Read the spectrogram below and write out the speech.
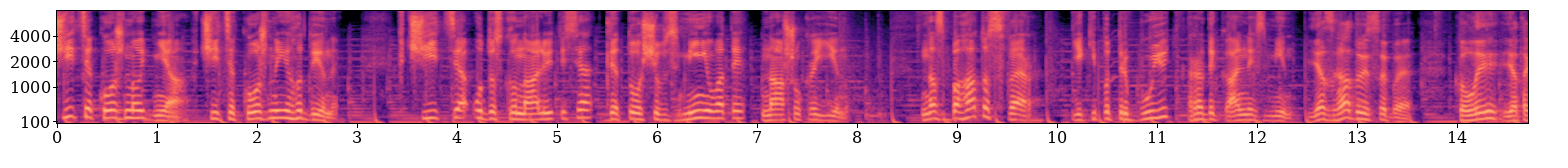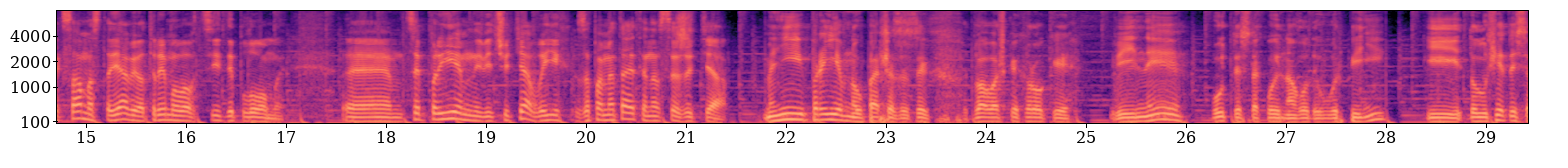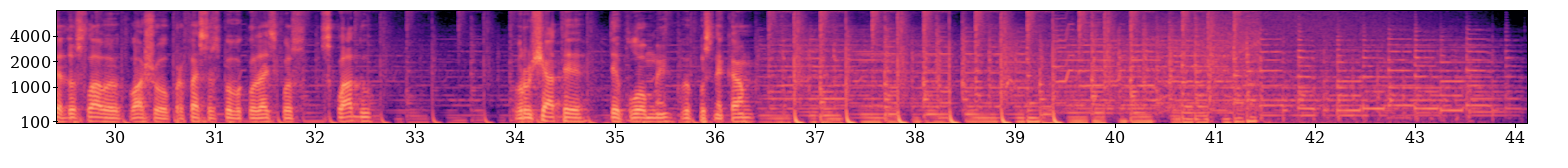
Вчіться кожного дня, вчіться кожної години. Вчіться, удосконалюйтеся для того, щоб змінювати нашу країну. У нас багато сфер, які потребують радикальних змін. Я згадую себе, коли я так само стояв і отримував ці дипломи. Е, Це приємне відчуття, ви їх запам'ятаєте на все життя. Мені приємно вперше за цих два важких роки війни бути з такої нагоди в Ірпіні і долучитися до слави вашого професорсько-викладацького складу, вручати дипломи випускникам.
